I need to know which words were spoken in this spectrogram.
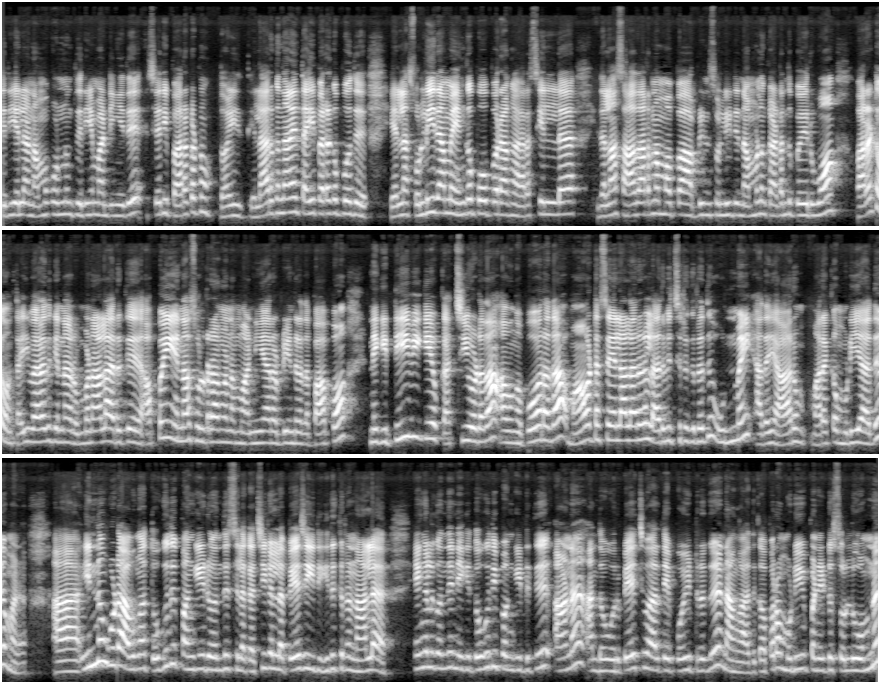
தெரியல நமக்கு ஒன்றும் தெரிய மாட்டேங்குது. சரி பறக்கட்டும். தை- எல்லாருக்கும் தானே தை பிறக்க போகுது. எல்லாம் சொல்லிடாம எங்க போக போறாங்க? அரசியல்ல இதெல்லாம் சாதாரணமாப்பா அப்படின்னு சொல்லிட்டு நம்மளும் கடந்து போயிருவோம். வரட்டும் தை வரதுக்கு என்ன ரொம்ப நாளா இருக்கு? அப்பயும் என்ன சொல்றாங்க நம்ம அந்நியார் அப்படின்றத பார்ப்போம். இன்னைக்கு டிவிகே கட்சியோட தான் அவங்க போறதா? மாவட்ட செயலாளர்கள் அறிவிச்சிருக்கிறது உண்மை. அதை யாரும் மறக்க முடியாது. இன்னும் கூட அவங்க தொகுதி பங்கீடு வந்து சில கட்சிகள்ல பேசிக்கிட்டு இருக்கிறனால எங்களுக்கு வந்து இன்னைக்கு தொகுதி பங்கீட்டுக்கு ஆனால் அந்த ஒரு பேச்சுவார்த்தை போயிட்டு இருக்கு நாங்க அதுக்கப்புறம் முடிவு பண்ணிட்டு சொல்லுவோம்னு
